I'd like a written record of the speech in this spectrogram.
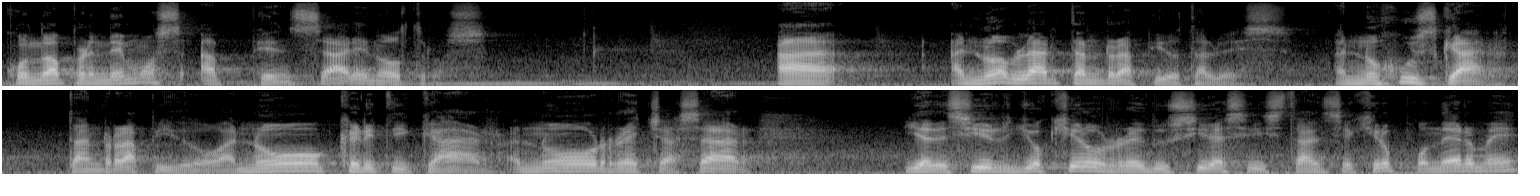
Cuando aprendemos a pensar en otros, a, a no hablar tan rápido tal vez, a no juzgar tan rápido, a no criticar, a no rechazar y a decir, yo quiero reducir esa distancia, quiero ponerme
